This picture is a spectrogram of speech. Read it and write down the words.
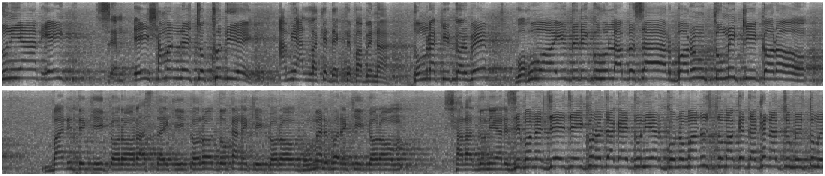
দুনিয়ার এই এই সামান্য চক্ষু দিয়ে আমি আল্লাহকে দেখতে পাবে না। তোমরা কি করবে? বহু আয়ুদরিকুল আবসার, বরং তুমি কি করো? বাড়িতে কি করো? রাস্তায় কি করো? দোকানে কি করো? ঘুমের ঘরে কি করো? সারা দুনিয়ার জীবনে যে যেই কোনো জায়গায় দুনিয়ার কোনো মানুষ তোমাকে দেখে না, তুমি তুমি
